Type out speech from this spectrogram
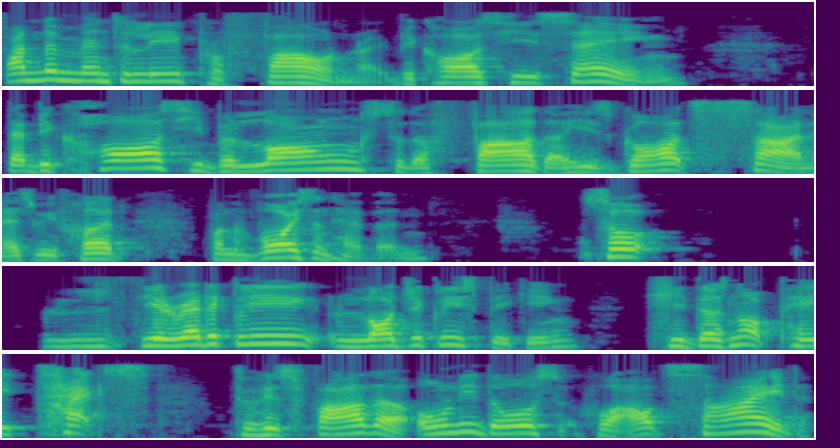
fundamentally profound, right? Because he's saying that because he belongs to the Father, he's God's Son, as we've heard from the voice in heaven, so, theoretically, logically speaking, he does not pay tax to his father. Only those who are outside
